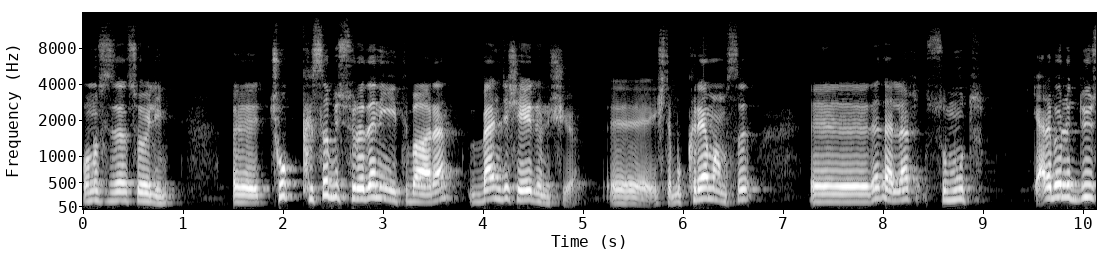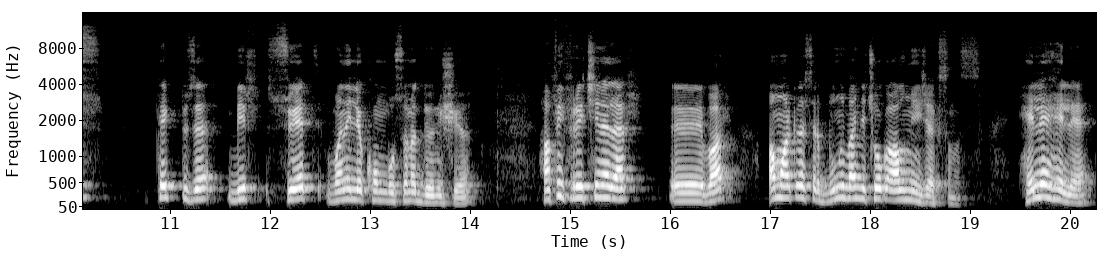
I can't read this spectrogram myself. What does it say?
Onu size söyleyeyim. E, çok kısa bir süreden itibaren bence şeye dönüşüyor. E, işte bu kremamsı e, ne derler? Sumut. Yani böyle düz, tek düze bir süet vanilya kombosuna dönüşüyor. Hafif reçineler e, var. Ama arkadaşlar bunu bence çok almayacaksınız. Hele hele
